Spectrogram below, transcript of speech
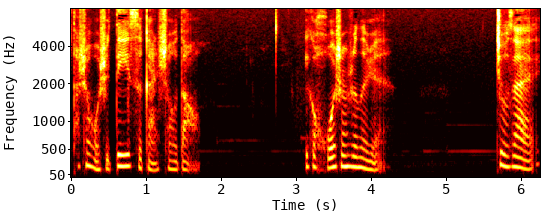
他说：“我是第一次感受到，一个活生生的人，就在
